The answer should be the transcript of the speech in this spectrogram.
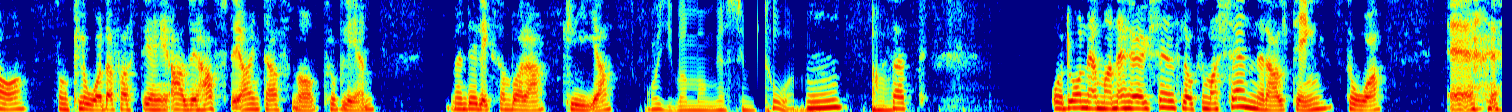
ja, som klåda fast jag aldrig haft det. Jag har inte haft något problem. Men det är liksom bara klia. Oj, vad många symptom. Mm. Ja. Så att, och då när man är högkänslig också, man känner allting så eh,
